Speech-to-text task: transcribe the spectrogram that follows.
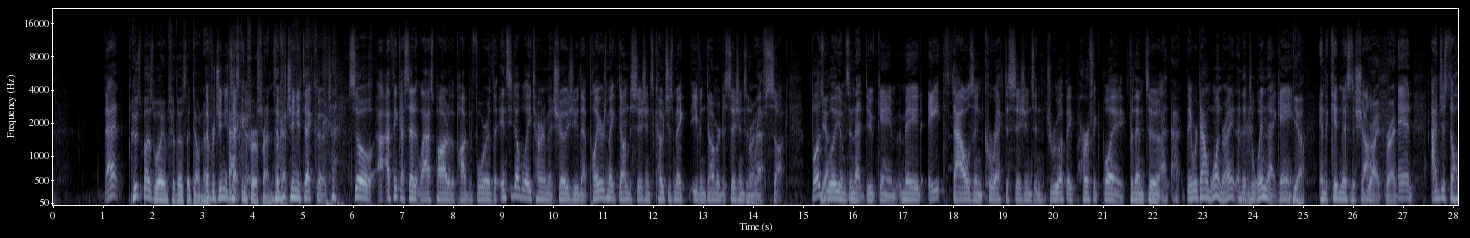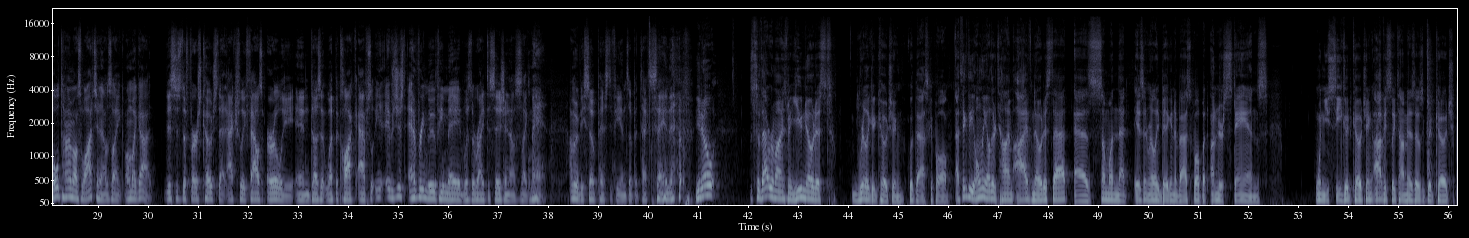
That Who's Buzz Williams for those that don't know? the Virginia Tech asking coach. for a friend. The Okay. Virginia Tech coach. so I I think I said it last pod or the pod before. The NCAA tournament shows you that players make dumb decisions, coaches make even dumber decisions, and refs suck. Buzz Yeah. Williams in that Duke game made 8,000 correct decisions and drew up a perfect play for them to. I, I, they were down one, right? Uh, To win that game. Yeah. And the kid missed a shot. Right, right. And I just, the whole time I was watching, I was like, oh my God, this is the first coach that actually fouls early and doesn't let the clock absolutely. It was just every move he made was the right decision. I was like, man, I'm to be so pissed if he ends up at Texas A&M. You know, so that reminds me. You noticed really good coaching with basketball. I think the only other time I've noticed that as someone that isn't really big into basketball but understands when you see good coaching. Obviously, Tom Izzo's a good coach.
